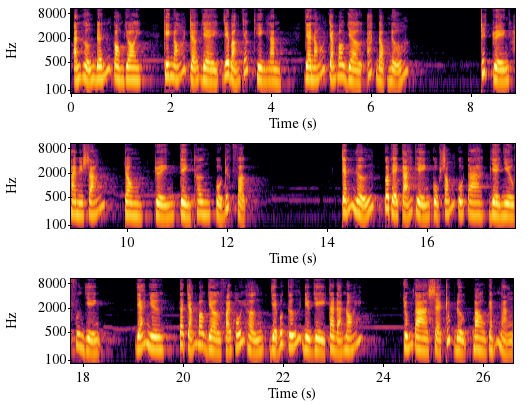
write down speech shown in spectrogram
ảnh hưởng đến con voi, khiến nó trở về với bản chất hiền lành và nó chẳng bao giờ ác độc nữa. Trích chuyện 26 trong chuyện tiền thân của Đức Phật Chánh ngữ có thể cải thiện cuộc sống của ta về nhiều phương diện. Giá như ta chẳng bao giờ phải hối hận về bất cứ điều gì ta đã nói. Chúng ta sẽ trút được bao gánh nặng.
